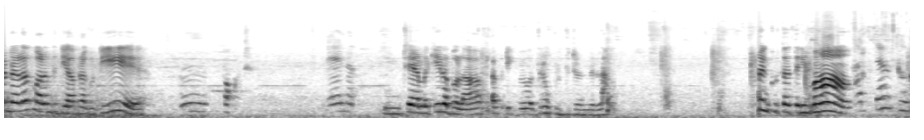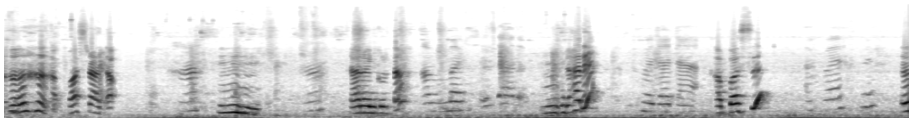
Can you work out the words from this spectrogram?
பண்ற அளவுக்கு வளர்ந்துட்டியா அப்புறம் குட்டி சரி நம்ம கீழே போகலாம் அப்புறம் போய் ஒருத்தரம் கொடுத்துட்டு வந்துடலாம். கொடுத்தா தெரியுமா? அப்பா ஸ்டார்டா ம். யார் வாங்கி கொடுத்தா? யாரு? அப்பாஸ் ஆ.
